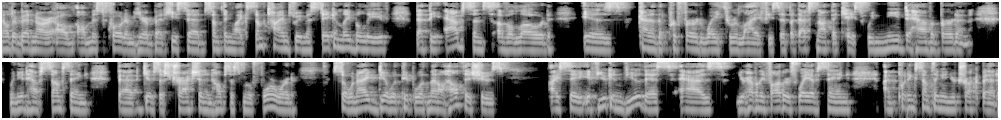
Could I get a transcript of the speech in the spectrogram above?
Elder Bednar, I'll, I'll misquote him here, but he said something like, sometimes we mistakenly believe that the absence of a load is kind of the preferred way through life. He said, but that's not the case. We need to have a burden. We need to have something that gives us traction and helps us move forward. So when I deal with people with mental health issues, I say, if you can view this as your Heavenly Father's way of saying, I'm putting something in your truck bed,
